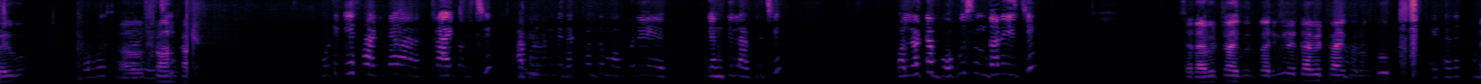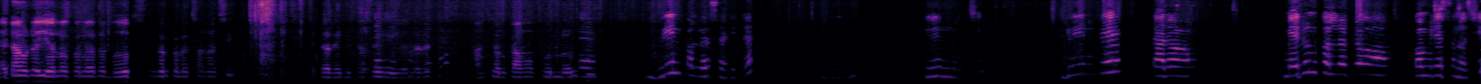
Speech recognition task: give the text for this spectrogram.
ରହିବ ବହୁତ ମୁଁ ଟିକେ ଶାଢ଼ୀଟା ଟ୍ରାଏ କରୁଛି ଆପଣ ମାନେ ବି ଦେଖନ୍ତୁ ମୋ ଉପରେ କେମିତି ଲାଗୁଛି କଲରଟା ବହୁତ ସୁନ୍ଦର ହେଇଛି ସେଟା ବି ଟ୍ରାଏ କରିପାରିବେ ଏଟା ବି ଟ୍ରାଏ କରନ୍ତୁ এটা ওটা ইয়েলো কালার বহুত সুন্দর কালেকশন আছে এটা দেখি তো ইয়েলো আঞ্চল কাম ফুল রয়েছে গ্রিন কালার শাড়িটা গ্রিন গ্রিন রয়েছে গ্রিন রে তার মেরুন কালার র কম্বিনেশন আছে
